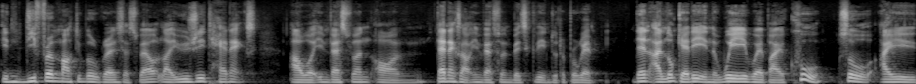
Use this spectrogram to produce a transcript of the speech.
in different multiple programs as well, like usually 10x our investment on 10x our investment basically into the program then I look at it in a way whereby cool. So I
